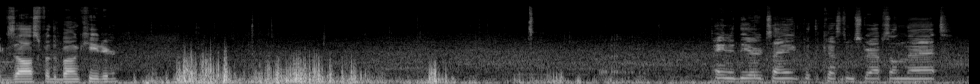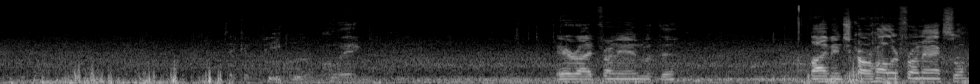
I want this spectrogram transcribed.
Exhaust for the bunk heater painted the air tank, put the custom straps on that. Take a peek real quick. Air ride front end with the 5 inch car hauler front axle.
